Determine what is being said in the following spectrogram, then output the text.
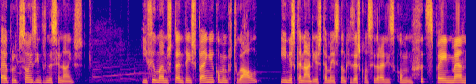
a produções internacionais. E filmamos tanto em Espanha como em Portugal e nas Canárias também, se não quiseres considerar isso como Spain man,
